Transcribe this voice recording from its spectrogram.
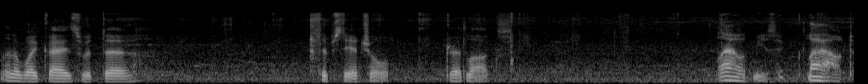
A lot of white guys with the substantial dreadlocks. Loud music, loud.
